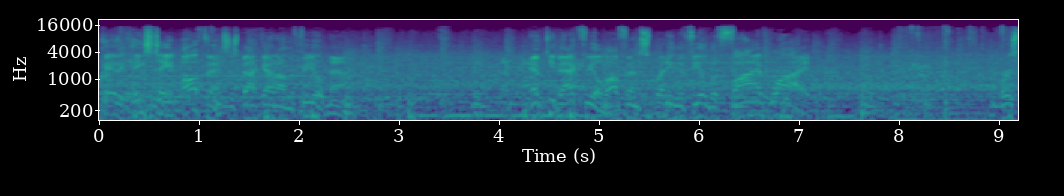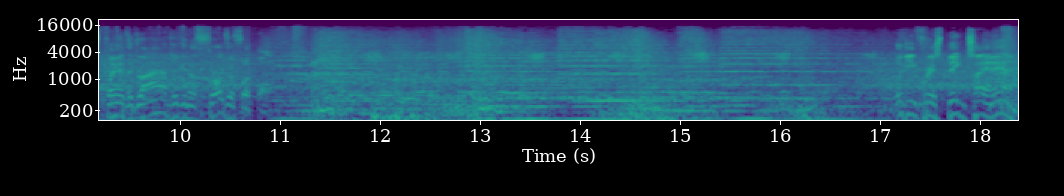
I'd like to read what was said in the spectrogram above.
Okay, the K-State offense is back out on the field now. Empty backfield. Offense spreading the field with five wide. First play of the drive, they're going to throw the football. Looking for his big tight end.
